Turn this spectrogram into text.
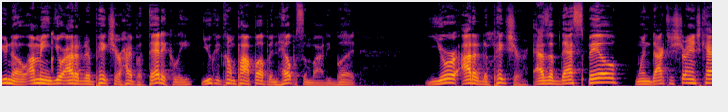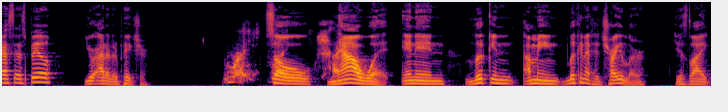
you know, I mean, you're out of the picture hypothetically. You could come pop up and help somebody, but you're out of the picture. As of that spell, when Doctor Strange cast that spell, you're out of the picture. Right. So right. now what? And then looking, I mean, looking at the trailer, It's like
